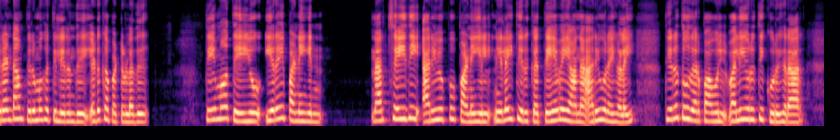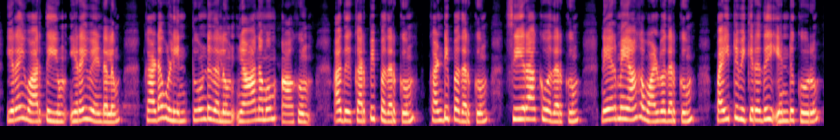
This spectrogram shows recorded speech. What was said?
இரண்டாம் திருமுகத்திலிருந்து எடுக்கப்பட்டுள்ளது. தீமோத்தேயு இறைப்பணியின் நற்செய்தி அறிவிப்பு பணியில் நிலைத்திருக்க தேவையான அறிவுரைகளை திருத்தூதர் பவுல் வலியுறுத்தி கூறுகிறார். இறை வார்த்தையும் இறைவேண்டலும் கடவுளின் தூண்டுதலும் ஞானமும் ஆகும். அது கற்பிப்பதற்கும் கண்டிப்பதற்கும் சீராக்குவதற்கும் நேர்மையாக வாழ்வதற்கும் பயிற்றுவிக்கிறது என்று கூறும்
